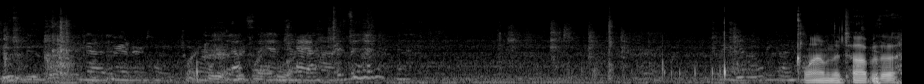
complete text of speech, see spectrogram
Twenty-four, yeah, three twenty-four. Climbing the top of the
